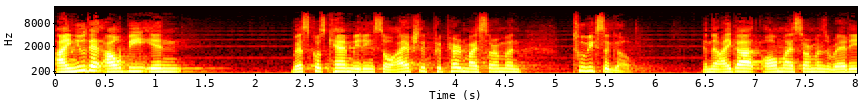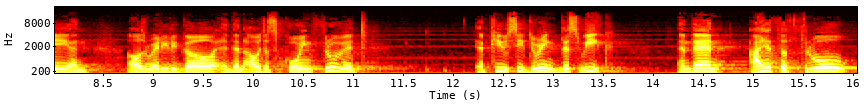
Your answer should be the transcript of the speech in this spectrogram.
I knew that I'll be in West Coast Camp meeting, so I actually prepared my sermon two weeks ago. And then I got all my sermons ready and I was ready to go. And then I was just going through it at PUC during this week. And then I had to throw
